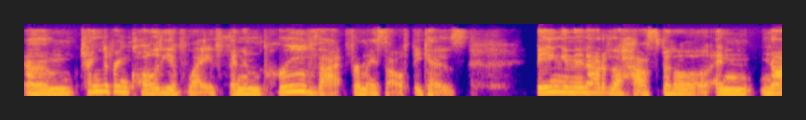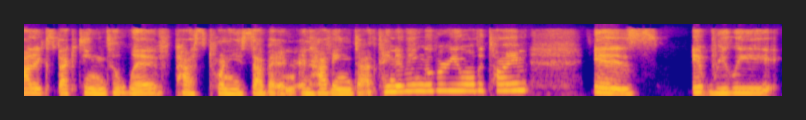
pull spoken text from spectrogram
um, trying to bring quality of life and improve that for myself because being in and out of the hospital and not expecting to live past 27 and having death kind of hang over you all the time is it really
